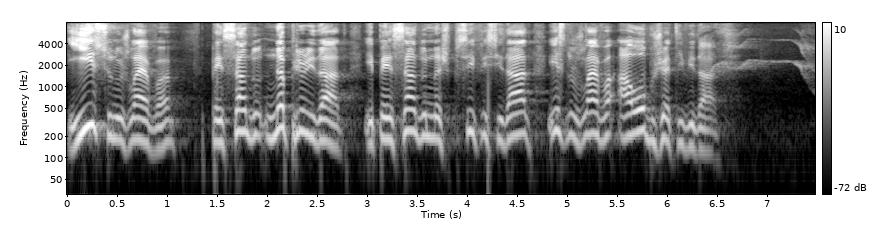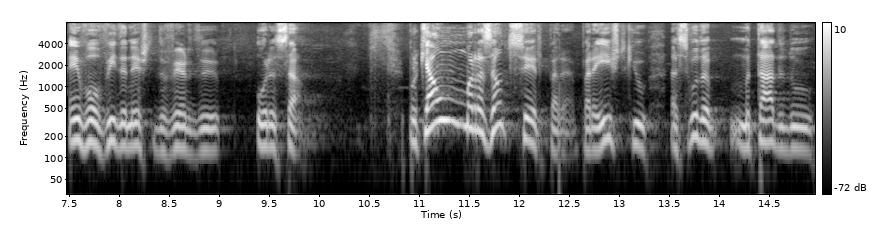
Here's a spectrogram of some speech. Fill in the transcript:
E isso nos leva, pensando na prioridade e pensando na especificidade, isso nos leva à objetividade envolvida neste dever de oração. Porque há uma razão de ser para, para isto que o, a segunda metade do,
